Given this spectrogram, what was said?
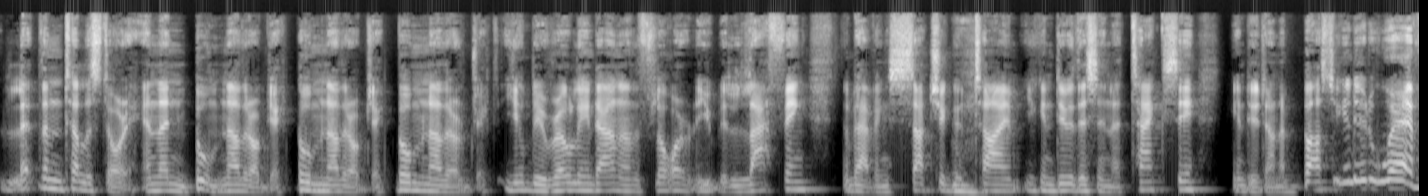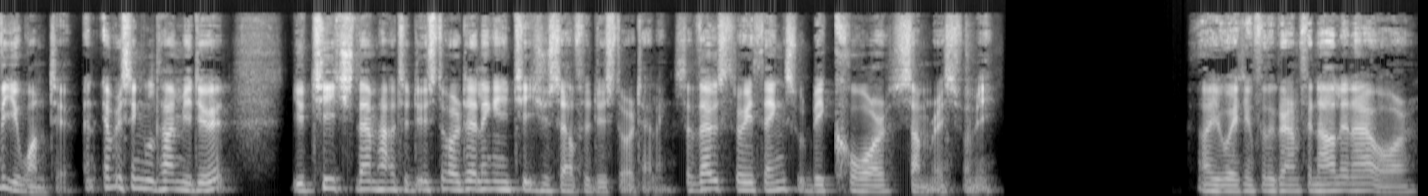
let them tell a story, and then boom, another object, boom, another object, boom, another object. You'll be rolling down on the floor. You'll be laughing. You'll be having such a good mm. time. You can do this in a taxi. You can do it on a bus. You can do it wherever you want to. And every single time you do it, you teach them how to do storytelling, and you teach yourself to do storytelling. So those three things would be core summaries for me. Are you waiting for the grand finale now, or?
